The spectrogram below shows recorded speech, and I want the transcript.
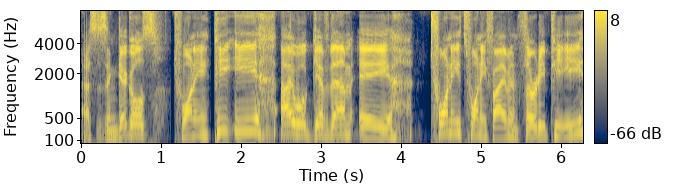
S's and giggles. 20. PE, I will give them a 20, 25, and 30 PE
